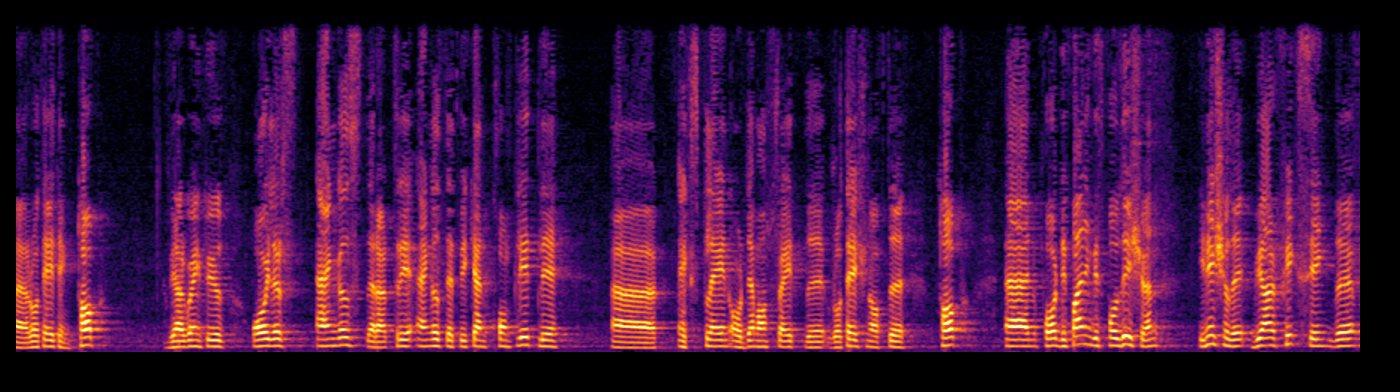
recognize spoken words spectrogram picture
uh, rotating top. We are going to use Euler's angles. There are three angles that we can completely uh, explain or demonstrate the rotation of the top. And for defining this position, initially we are fixing the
